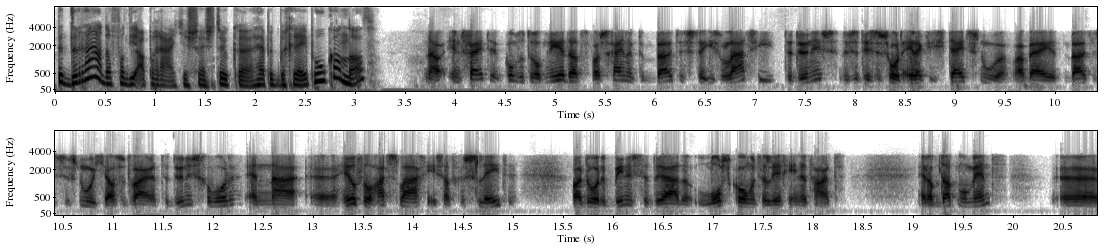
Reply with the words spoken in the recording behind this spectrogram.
De draden van die apparaatjes zijn stukken, heb ik begrepen. Hoe kan dat? Nou, in feite komt het erop neer dat waarschijnlijk de buitenste isolatie te dun is. Dus het is een soort elektriciteitssnoer waarbij het buitenste snoertje als het ware te dun is geworden. En na uh, heel veel hartslagen is dat gesleten, waardoor de binnenste draden los komen te liggen in het hart. En op dat moment uh,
